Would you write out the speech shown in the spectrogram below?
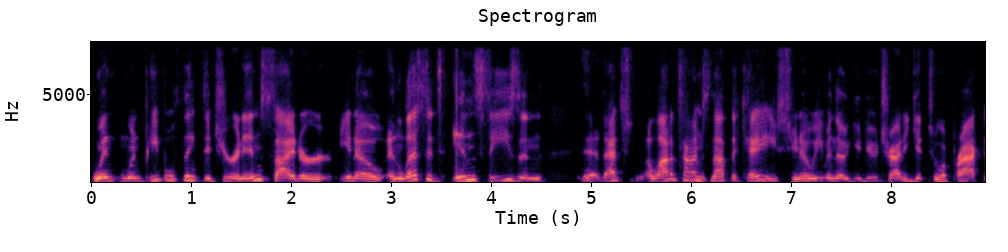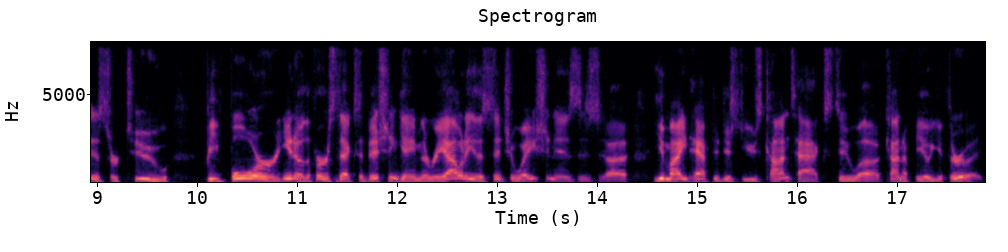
when when people think that you're an insider you know unless it's in season that's a lot of times not the case you know even though you do try to get to a practice or two before you know the first exhibition game the reality of the situation is is uh, you might have to just use contacts to uh, kind of feel you through it.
